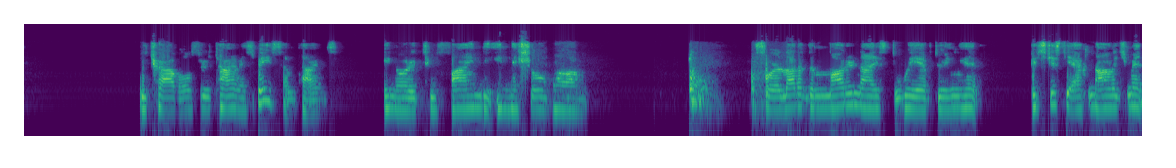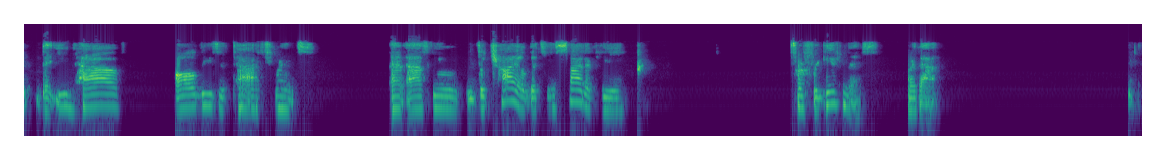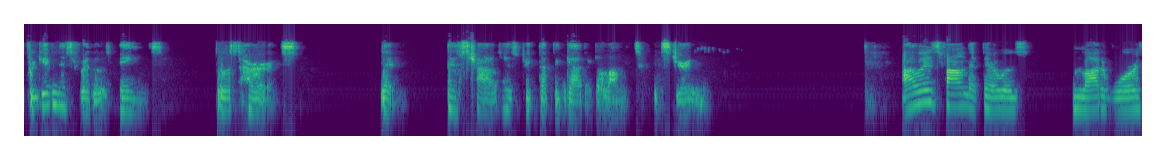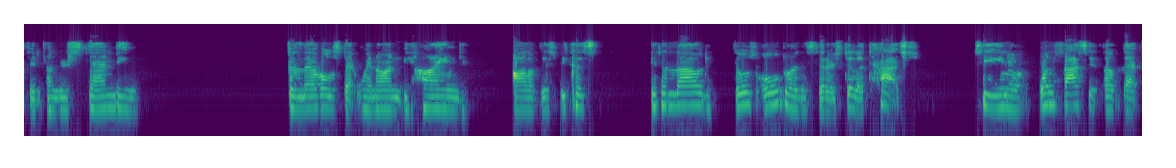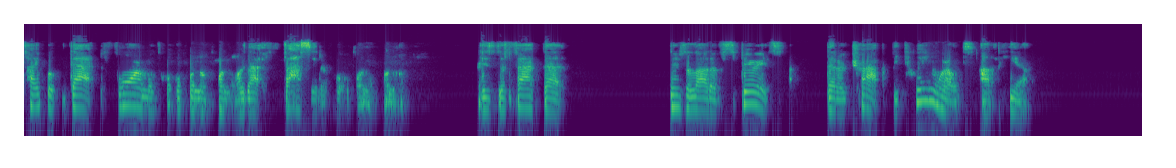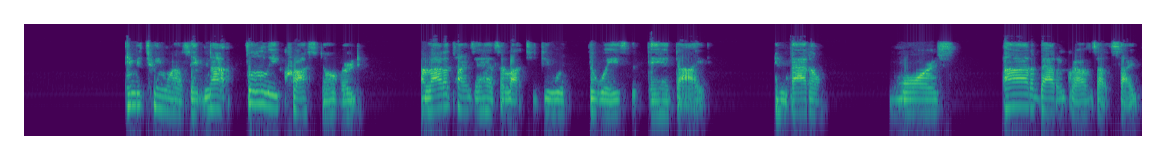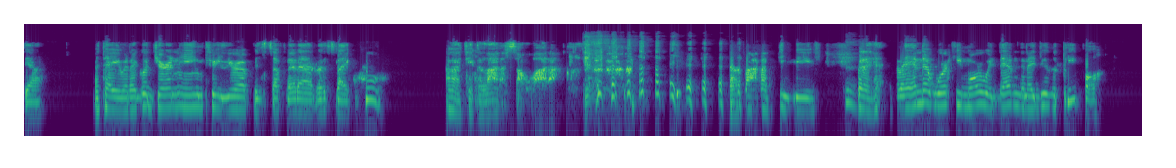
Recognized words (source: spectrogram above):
We travel through time and space sometimes in order to find the initial one. For a lot of the modernized way of doing it, it's just the acknowledgement that you have all these attachments and asking the child that's inside of you for forgiveness for that. Forgiveness for those pains, those hurts that this child has picked up and gathered along its journey. I always found that there was a lot of worth in understanding the levels that went on behind all of this because it allowed those old ones that are still attached. See, you know, one facet of that type of that form of Ho'oponopono or that facet of Ho'oponopono is the fact that there's a lot of spirits that are trapped between worlds out here. In between worlds, they've not fully crossed over. A lot of times it has a lot to do with the ways that they had died in battle, wars, lot of battlegrounds outside there. I tell you, when I go journeying through Europe and stuff like that, it's like, whew, I gotta take a lot of salt water. yeah. A lot of TVs. But I, but I end up working more with them than I do the people.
